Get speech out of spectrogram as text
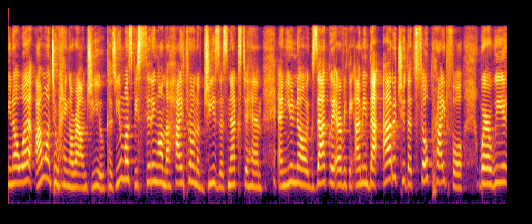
You know what? I want to hang around you because you must be sitting on the high throne of Jesus next to him and you know exactly everything. I mean, that attitude that's so prideful where we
